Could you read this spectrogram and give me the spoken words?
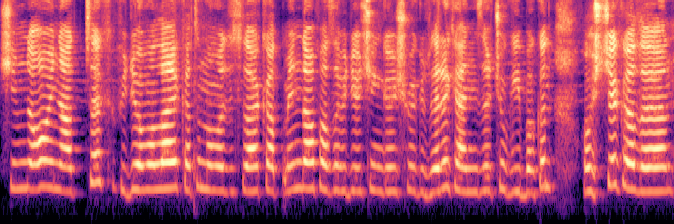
şimdi oynattık. Videoma like atın ama dislike atmayın. Daha fazla video için görüşmek üzere. Kendinize çok iyi bakın. Hoşçakalın.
